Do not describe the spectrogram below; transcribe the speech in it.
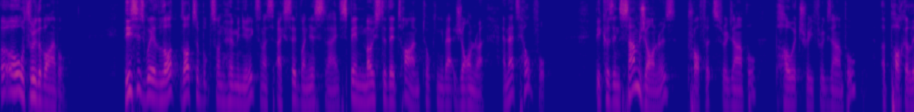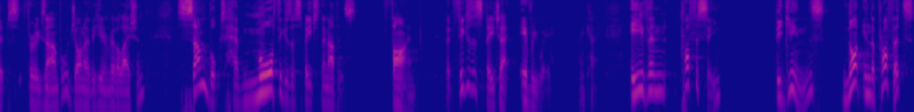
all through the Bible. This is where lot, lots of books on hermeneutics, and I, I said one yesterday, spend most of their time talking about genre, and that's helpful. Because in some genres, prophets, for example, poetry, for example, apocalypse, for example, John over here in Revelation, some books have more figures of speech than others. Fine. But figures of speech are everywhere. Okay. Even prophecy begins not in the prophets.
